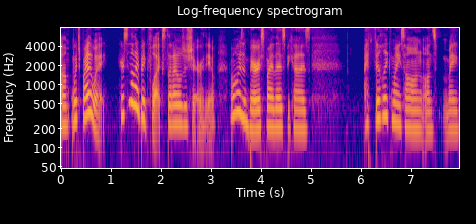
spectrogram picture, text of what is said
Um, which, by the way, here's another big flex that I will just share with you. I'm always embarrassed by this because I feel like my song on my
